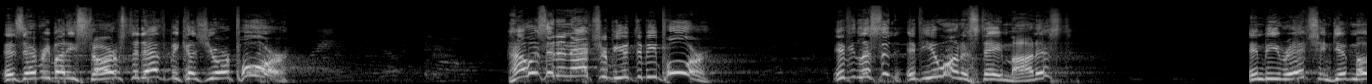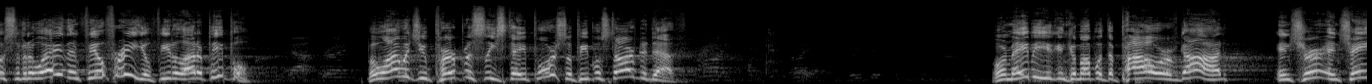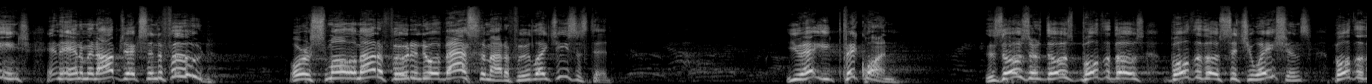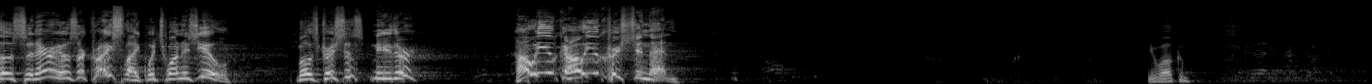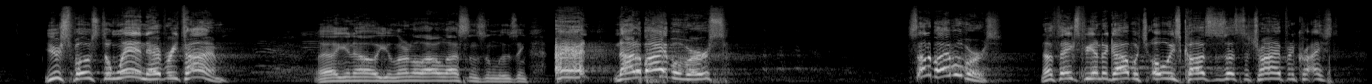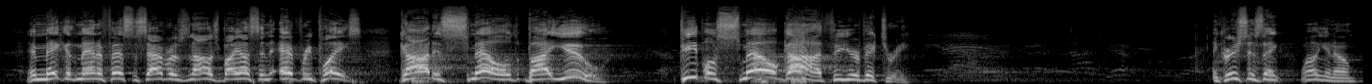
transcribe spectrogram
Is everybody starves to death because you're poor? How is it an attribute to be poor? If you listen, if you want to stay modest and be rich and give most of it away, then feel free. You'll feed a lot of people. But why would you purposely stay poor so people starve to death? Or maybe you can come up with the power of God and change inanimate objects into food, or a small amount of food into a vast amount of food, like Jesus did. You, you pick one. Those are those both of those both of those situations, both of those scenarios are Christ-like. Which one is you? Most Christians, neither. How are you? How are you Christian then? You're welcome. You're supposed to win every time. Well, you know, you learn a lot of lessons in losing. And not a Bible verse. It's not a Bible verse. Now, thanks be unto God, which always causes us to triumph in Christ and maketh manifest the his knowledge by us in every place. God is smelled by you. People smell God through your victory. And Christians think, well, you know,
